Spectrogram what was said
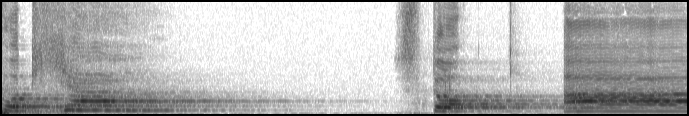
Φωτιά στο α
